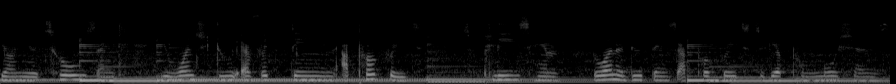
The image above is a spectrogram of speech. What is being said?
you're on your toes and you want to do everything appropriate to please him. You want to do things appropriate to get promotions,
